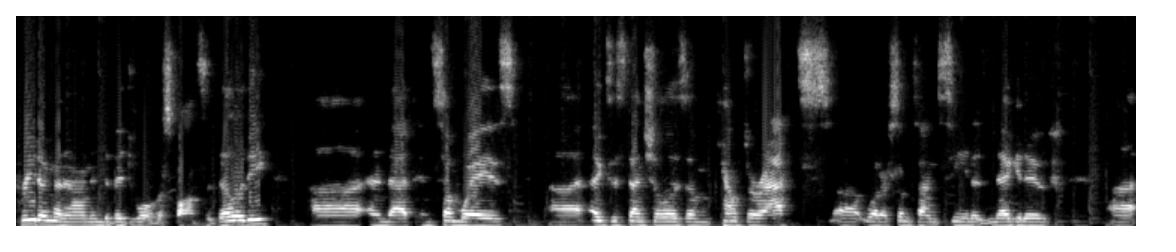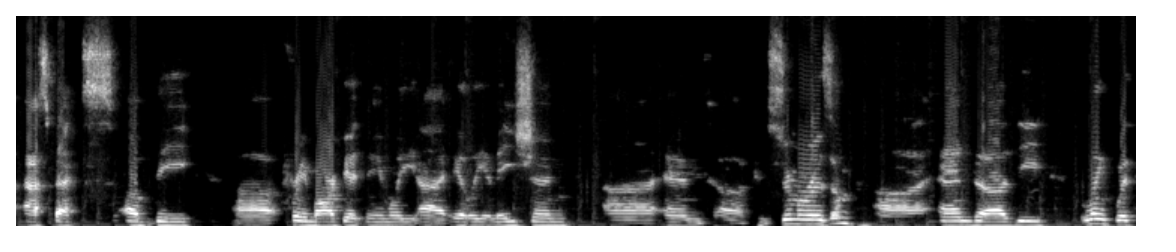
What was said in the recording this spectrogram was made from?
freedom and on individual responsibility, uh, and that in some ways uh, existentialism counteracts what are sometimes seen as negative aspects of the free market, namely alienation. Uh, and uh, consumerism, uh, and the link with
